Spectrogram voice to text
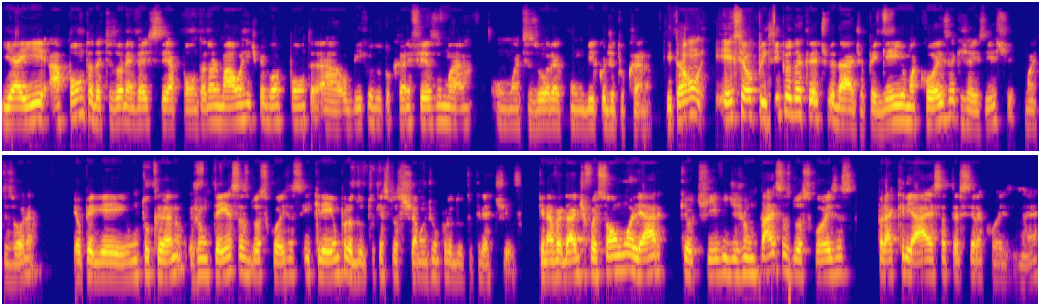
E aí a ponta da tesoura, ao invés de ser a ponta normal, a gente pegou a ponta, a, o bico do tucano e fez uma, uma tesoura com um bico de tucano. Então, esse é o princípio da criatividade. Eu peguei uma coisa que já existe, uma tesoura, eu peguei um tucano, juntei essas duas coisas e criei um produto que as pessoas chamam de um produto criativo. Que na verdade foi só um olhar que eu tive de juntar essas duas coisas para criar essa terceira coisa, né?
